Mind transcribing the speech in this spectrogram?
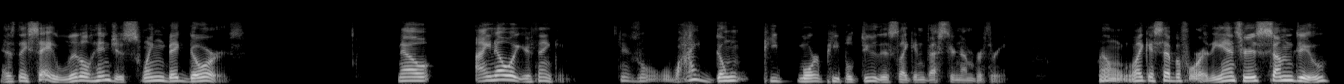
As they say, little hinges swing big doors. Now, I know what you're thinking why don't pe- more people do this like investor number three? Well, like I said before, the answer is some do,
